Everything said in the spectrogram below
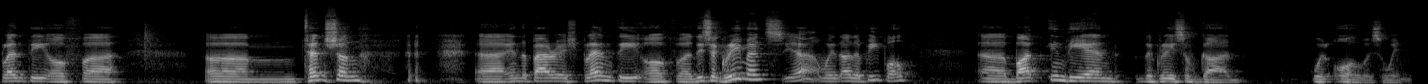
plenty of uh, um, tension uh, in the parish, plenty of uh, disagreements, yeah, with other people. Uh, but in the end, the grace of God will always win.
